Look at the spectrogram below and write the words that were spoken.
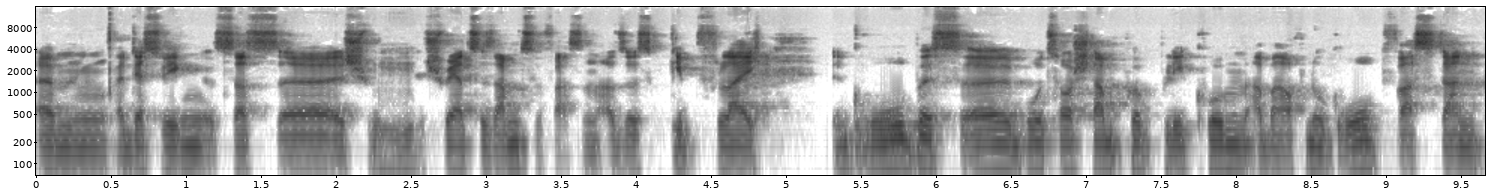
Ähm, deswegen ist das äh, sch mhm. schwer zusammenzufassen. Also es gibt vielleicht grobes äh, Bootshaus-Stammpublikum, aber auch nur grob, was dann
